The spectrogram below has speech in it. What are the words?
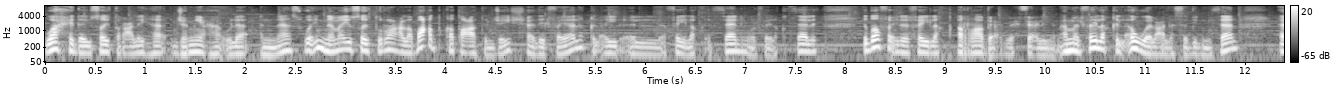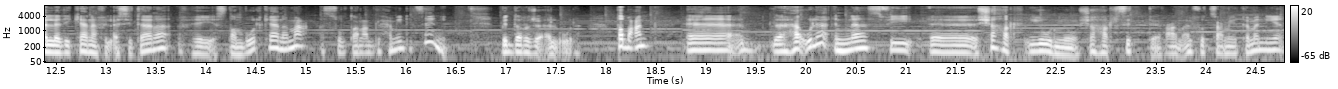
واحدة يسيطر عليها جميع هؤلاء الناس وإنما يسيطرون على بعض قطعات الجيش هذه الفيالق الفيلق الثاني والفيلق الثالث إضافة إلى الفيلق الرابع فعليا. أما الفيلق الأول على سبيل المثال الذي كان في الأستانة في إسطنبول كان مع السلطان عبد الحميد الثاني بالدرجة الأولى. طبعا هؤلاء الناس في آه، شهر يونيو شهر 6 عام 1908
